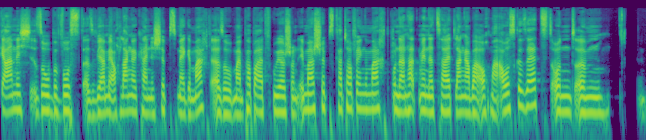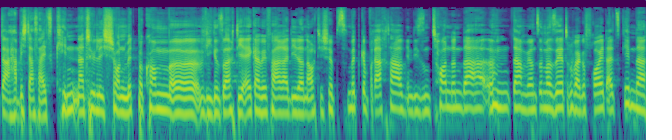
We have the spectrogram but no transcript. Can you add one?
gar nicht so bewusst. Also wir haben ja auch lange keine Chips mehr gemacht. Also mein Papa hat früher schon immer Chips Kartoffeln gemacht und dann hatten wir eine Zeit lang aber auch mal ausgesetzt und ähm, da habe ich das als Kind natürlich schon mitbekommen. Äh, wie gesagt, die Lkw-Fahrer, die dann auch die Chips mitgebracht haben in diesen Tonnen da, ähm, da haben wir uns immer sehr drüber gefreut als Kinder.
